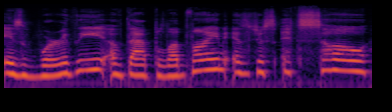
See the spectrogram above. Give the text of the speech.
is worthy of that bloodline is just, it's so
